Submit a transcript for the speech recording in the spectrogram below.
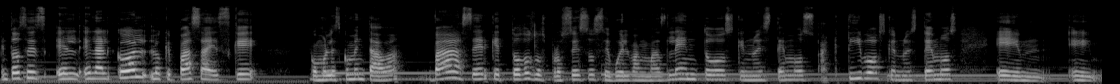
Entonces, el, el alcohol lo que pasa es que, como les comentaba, va a hacer que todos los procesos se vuelvan más lentos, que no estemos activos, que no estemos em, em,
